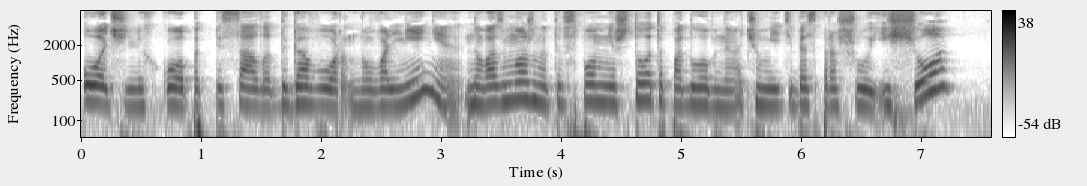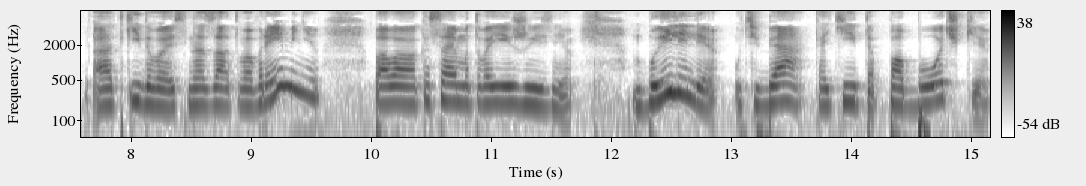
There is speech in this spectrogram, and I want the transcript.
очень легко подписала договор на увольнение, но, возможно, ты вспомнишь что-то подобное, о чем я тебя спрошу еще, откидываясь назад во времени, по касаемо твоей жизни. Были ли у тебя какие-то побочки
